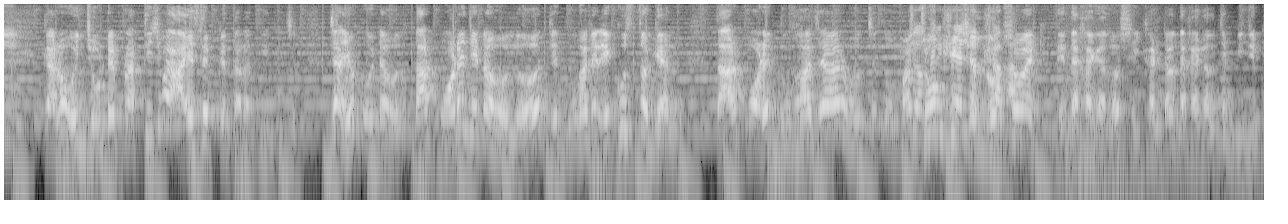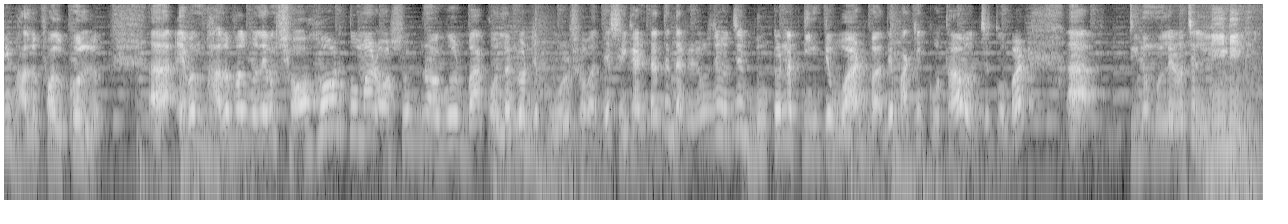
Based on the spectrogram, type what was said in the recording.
কেন? ওই জোটের প্রার্থী হিসেবে আইএসএফ কে তারা দিয়ে দিয়েছিল। যাই হোক ওইটা হলো। তারপরে যেটা হলো যে দু হাজার একুশ তো গেল। তারপরে দু হাজার হচ্ছে তোমার 24 চব্বিশের লোকসভা। লোকসভায় ক্ষেত্রে দেখা গেল সেইখানটাও দেখা গেল যে বিজেপি ভালো ফল করল। এবং ভালো ফল করল এবং শহর তোমার অশোকনগর বা কল্যাণগড় যে পৌরসভাতে সেখানটাতে দেখা গেল যে হচ্ছে দুটো না তিনটে ওয়ার্ড বাদে বাকি কোথাও হচ্ছে তোমার আহ, তৃণমূলের হচ্ছে লিডই নেই।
